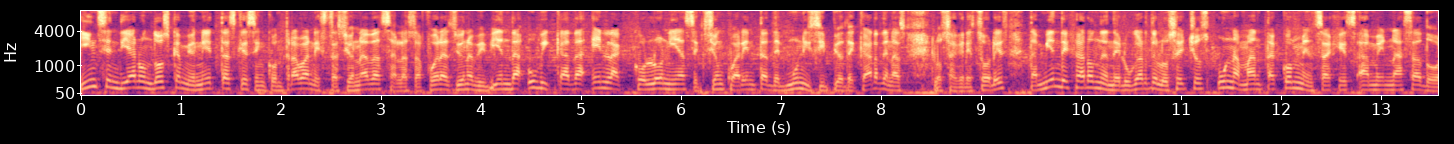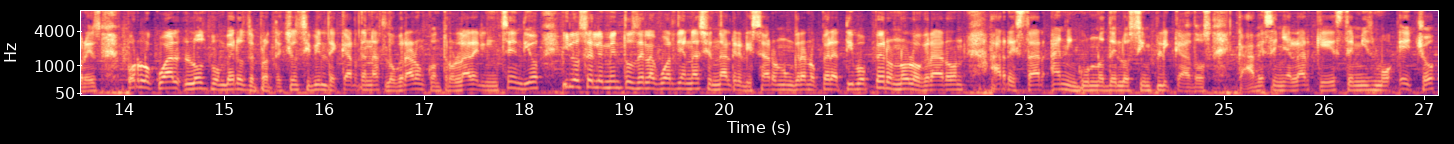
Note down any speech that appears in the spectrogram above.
incendiaron dos camionetas que se encontraban estacionadas a las afueras de una vivienda ubicada en la colonia sección 40 del municipio de Cárdenas. Los agresores también dejaron en el lugar de los hechos una manta con mensajes amenazadores, por lo cual los bomberos de protección civil de Cárdenas lograron controlar el incendio y los elementos de la Guardia Nacional realizaron un gran operativo pero no lograron arrestar a ninguno de los implicados. Cabe señalar que este mismo hecho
